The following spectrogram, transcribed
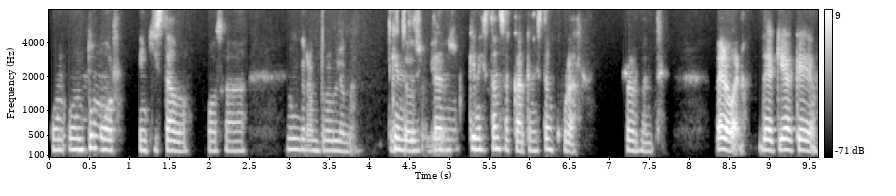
un, un tumor enquistado, o sea... Un gran problema. Que necesitan, que necesitan sacar, que necesitan curar, realmente. Pero bueno, de aquí a que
